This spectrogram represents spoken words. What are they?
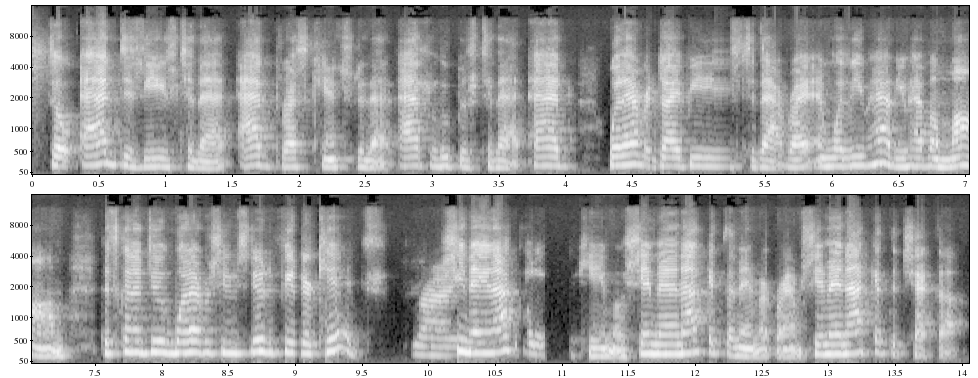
So add disease to that, add breast cancer to that, add lupus to that, add whatever diabetes to that, right? And what do you have? You have a mom that's going to do whatever she needs to do to feed her kids. Right. She may not go to chemo. She may not get the mammogram. She may not get the checkup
